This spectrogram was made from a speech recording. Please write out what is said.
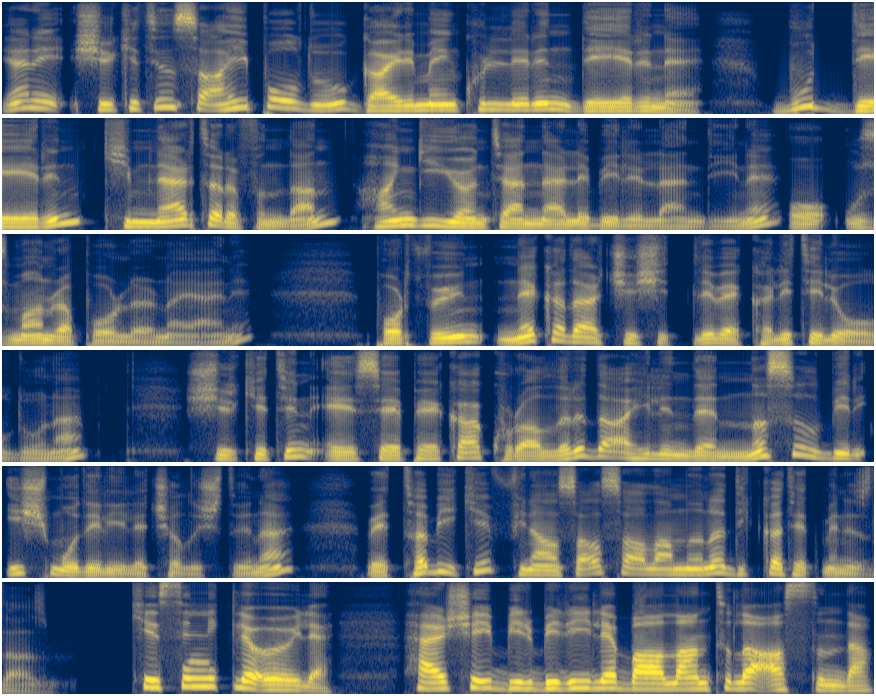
Yani şirketin sahip olduğu gayrimenkullerin değerine, bu değerin kimler tarafından, hangi yöntemlerle belirlendiğine, o uzman raporlarına yani, portföyün ne kadar çeşitli ve kaliteli olduğuna, şirketin ESPK kuralları dahilinde nasıl bir iş modeliyle çalıştığına ve tabii ki finansal sağlamlığına dikkat etmeniz lazım. Kesinlikle öyle. Her şey birbiriyle bağlantılı aslında.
